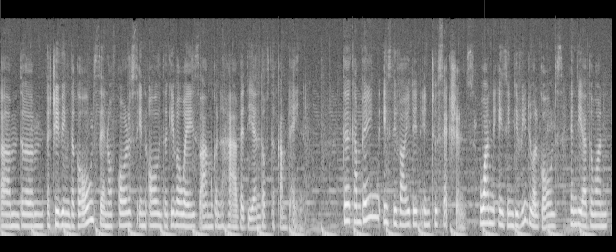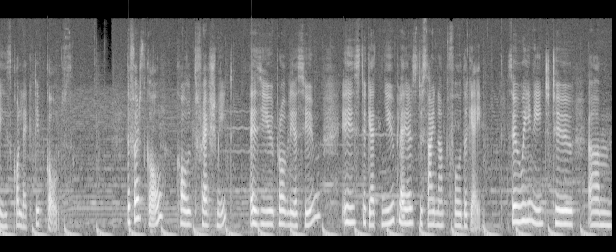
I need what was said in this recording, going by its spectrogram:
um, the um, achieving the goals and of course in all the giveaways I'm gonna have at the end of the campaign. The campaign is divided into sections. One is individual goals and the other one is collective goals. The first goal, called Fresh Meat, as you probably assume, is to get new players to sign up for the game. So we need to um,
